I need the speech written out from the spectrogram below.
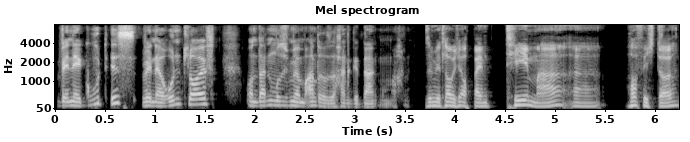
wenn er gut ist, wenn er rund läuft und dann muss ich mir um andere Sachen Gedanken machen. Sind wir, glaube ich, auch beim Thema, äh, hoffe ich doch.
